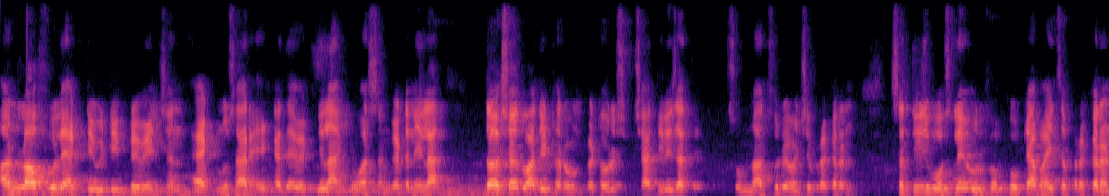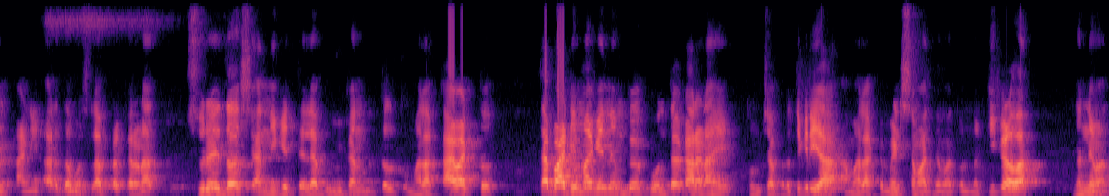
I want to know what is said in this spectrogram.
अनलॉफुल ऍक्टिव्हिटी प्रिव्हेन्शननुसार एखाद्या व्यक्तीला किंवा संघटनेला दहशतवादी ठरवून कठोर शिक्षा दिली जाते. सोमनाथ सूर्यवंशी प्रकरण सतीश भोसले उर्फ खोट्या भाईचं प्रकरण आणि अर्धमसला प्रकरणात सुरेश दस यांनी घेतलेल्या भूमिकांबद्दल तुम्हाला काय वाटतं? त्या पाठीमागे नेमकं कोणतं कारण आहे? तुमच्या प्रतिक्रिया आम्हाला कमेंट्सच्या माध्यमातून नक्की कळवा. धन्यवाद.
